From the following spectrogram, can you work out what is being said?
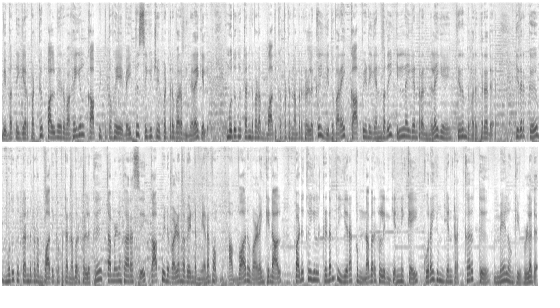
விபத்து ஏற்பட்டு பல்வேறு வகையில் காப்பீட்டுத் தொகையை வைத்து சிகிச்சை பெற்று வரும் நிலையில் முதுகு தண்டுவடம் பாதிக்கப்பட்ட நபர்களுக்கு இதுவரை காப்பீடு என்பது இல்லை என்ற நிலையே இருந்து வருகிறது. இதற்கு முதுகு தண்டுவடம் பாதிக்கப்பட்ட நபர்களுக்கு தமிழக அரசு காப்பீடு வழங்க வேண்டும் எனவும் அவ்வாறு வழங்கினால் படுக்கையில் கிடந்து இறக்கும் நபர்களின் எண்ணிக்கை குறையும் என்ற கருத்து மேலோங்கியுள்ளது.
